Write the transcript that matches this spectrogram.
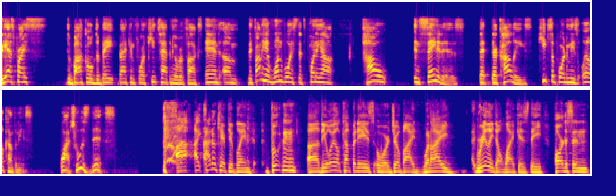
The gas price debacle debate back and forth keeps happening over at Fox, and um, they finally have one voice that's pointing out how insane it is that their colleagues keep supporting these oil companies. Watch, who is this? I, I, don't care if you blame Putin, uh, the oil companies, or Joe Biden. What I really don't like is the partisan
